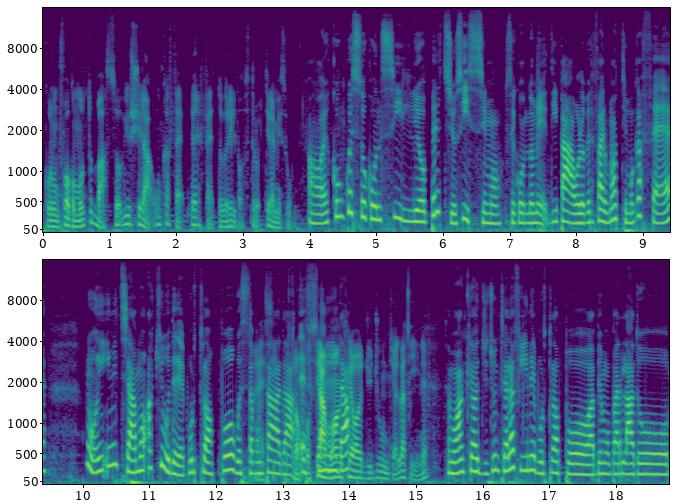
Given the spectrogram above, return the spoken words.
con un fuoco molto basso vi uscirà un caffè perfetto per il vostro tiramisù. Oh, e con questo consiglio preziosissimo, secondo me, di Paolo per fare un ottimo caffè, noi iniziamo a chiudere. Purtroppo questa Eh sì, puntata purtroppo è siamo anche oggi giunti alla fine. Siamo anche oggi giunti alla fine, purtroppo abbiamo parlato...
